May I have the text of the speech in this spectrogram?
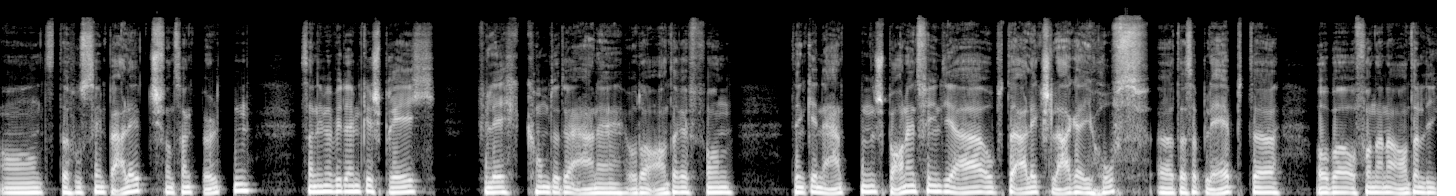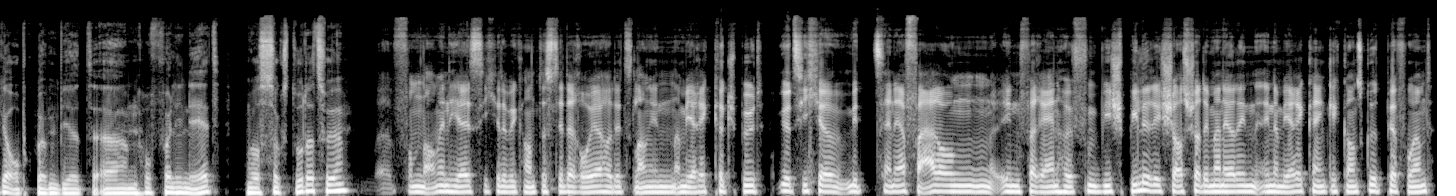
und der Hussein Balic von St. Pölten sind immer wieder im Gespräch. Vielleicht kommt ja der eine oder andere von den genannten. Spannend finde ich auch, ob der Alex Schlager, ich hoffe äh, dass er bleibt, äh, aber auch von einer anderen Liga abgeworben wird. Ähm, hoffentlich nicht. Was sagst du dazu? vom Namen her ist sicher der bekannteste. Der Royer hat jetzt lange in Amerika gespielt. Wird sicher mit seiner Erfahrung in Verein helfen, wie spielerisch ausschaut. Ich meine, er hat in, in Amerika eigentlich ganz gut performt.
